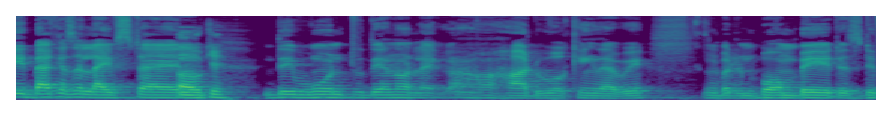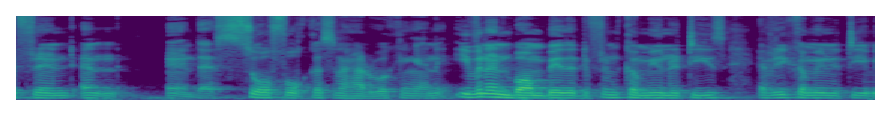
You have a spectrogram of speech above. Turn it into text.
laid back as a lifestyle. Oh, okay. They won't. They're not like oh, hardworking that way. But in Bombay, it is different, and, and they're so focused and hardworking. And even in Bombay, the different communities, every community,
